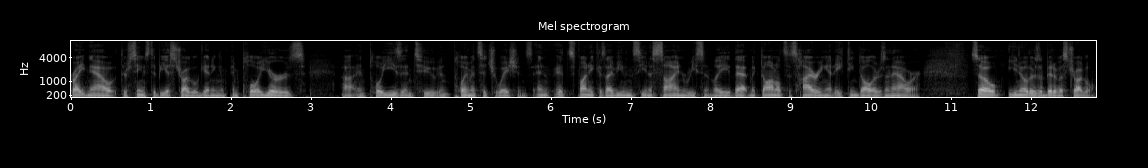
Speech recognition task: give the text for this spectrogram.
right now there seems to be a struggle getting employers, uh, employees into employment situations. And it's funny because I've even seen a sign recently that McDonald's is hiring at $18 an hour. So, you know, there's a bit of a struggle.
